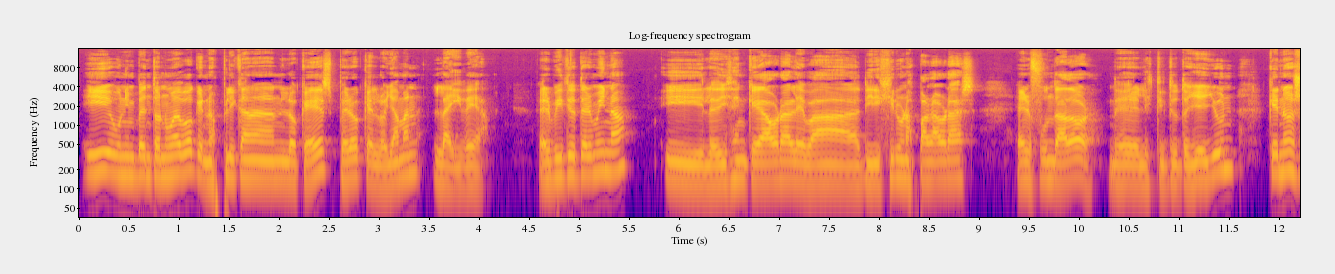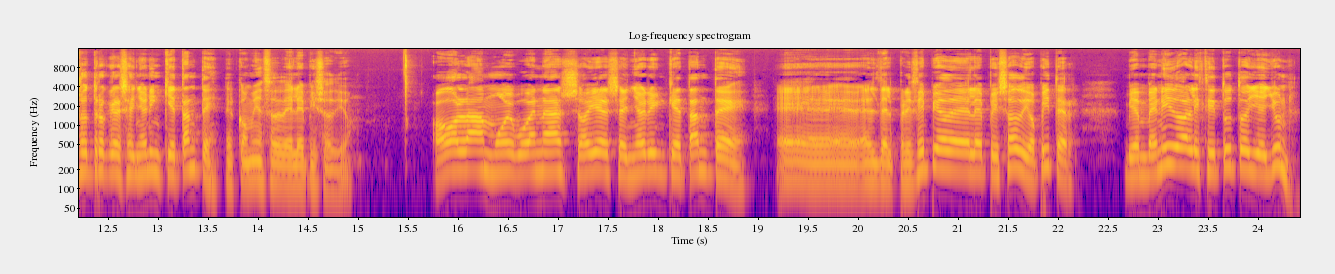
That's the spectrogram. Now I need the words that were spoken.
y un invento nuevo que no explican lo que es, pero que lo llaman la idea. El vídeo termina y le dicen que ahora le va a dirigir unas palabras el fundador del Instituto Yeyun, que no es otro que el señor inquietante del comienzo del episodio. Hola, muy buenas, soy el señor inquietante, eh, el del principio del episodio, Peter. Bienvenido al Instituto Yeyun.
